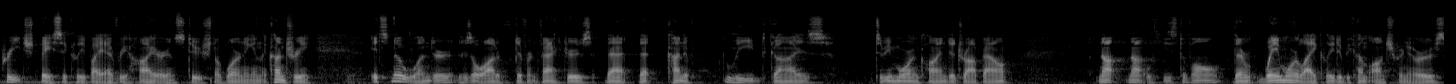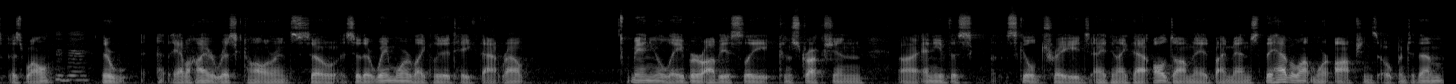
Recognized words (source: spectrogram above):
preached basically by every higher institution of learning in the country, it's no wonder there's a lot of different factors that, that kind of lead guys to be more inclined to drop out. Not not least of all, they're way more likely to become entrepreneurs as well. Mm-hmm. They're they have a higher risk tolerance, so so they're way more likely to take that route. Manual labor, obviously, construction, uh, any of the skilled trades, anything like that, all dominated by men. So they have a lot more options open to them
